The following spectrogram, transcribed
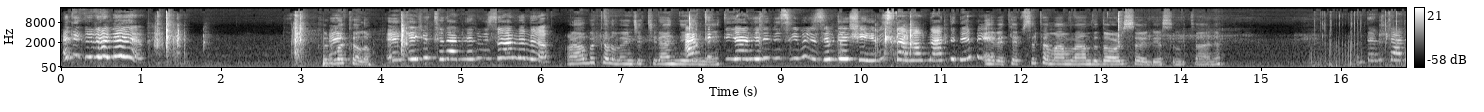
Hadi kıralım. Kur bakalım. Önce şu trenlerimizi alalım. Al bakalım önce trenlerini. Artık gibi bizim de şeyimiz tamamlandı değil mi? Evet hepsi tamamlandı. Doğru söylüyorsun bir tane. Burada bir tane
